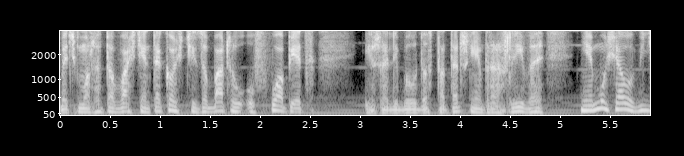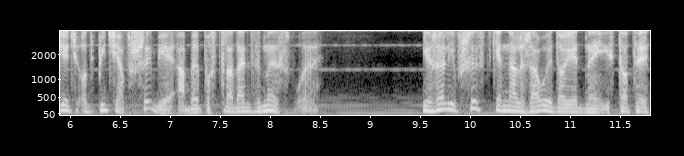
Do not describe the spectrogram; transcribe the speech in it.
Być może to właśnie te kości zobaczył ów chłopiec. Jeżeli był dostatecznie wrażliwy, nie musiał widzieć odbicia w szybie, aby postradać zmysły. Jeżeli wszystkie należały do jednej istoty,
